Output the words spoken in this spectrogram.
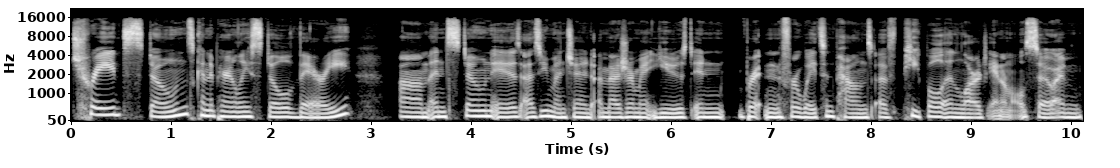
trade stones can apparently still vary. Um, and stone is, as you mentioned, a measurement used in Britain for weights and pounds of people and large animals. So I'm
